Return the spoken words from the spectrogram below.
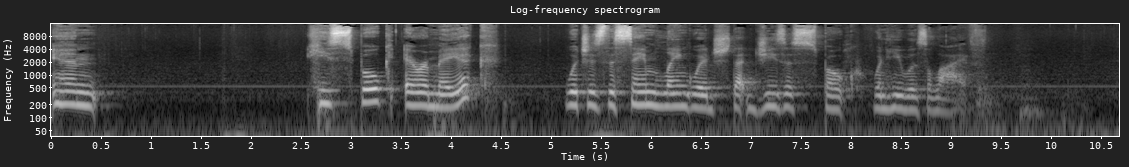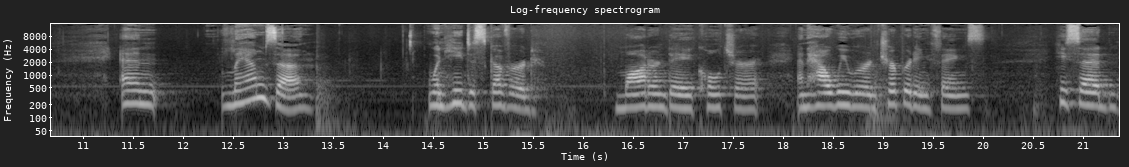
And he spoke Aramaic, which is the same language that Jesus spoke when he was alive. And Lamsa, when he discovered modern day culture and how we were interpreting things, he said,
